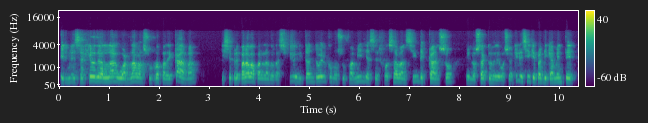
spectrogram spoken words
el mensajero de Allah guardaba su ropa de cama y se preparaba para la adoración y tanto él como su familia se esforzaban sin descanso en los actos de devoción. Quiere decir que prácticamente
